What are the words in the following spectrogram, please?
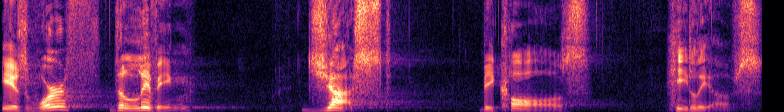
is worth the living just because he lives.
